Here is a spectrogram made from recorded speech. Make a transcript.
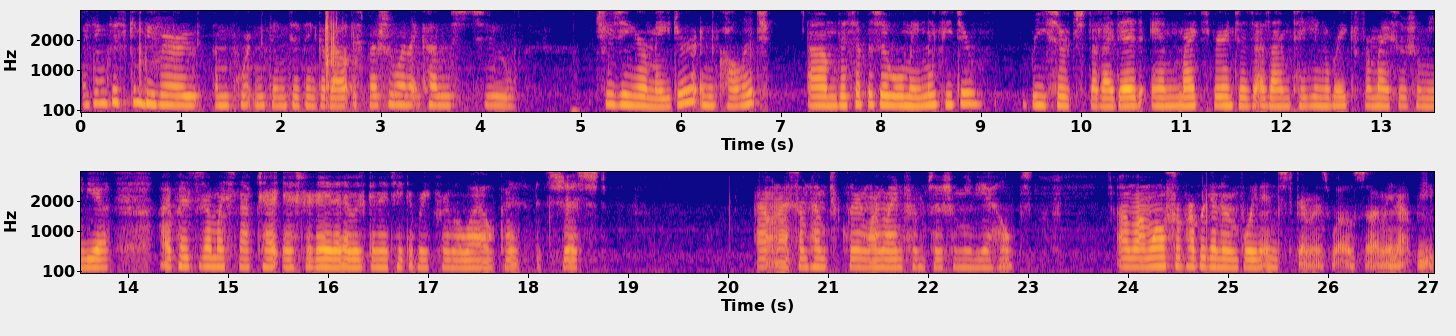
I think this can be a very important thing to think about, especially when it comes to choosing your major in college. Um, this episode will mainly feature research that I did and my experiences as I'm taking a break from my social media. I posted on my Snapchat yesterday that I was going to take a break for a little while because it's just, I don't know, sometimes clearing my mind from social media helps. Um, I'm also probably going to avoid Instagram as well, so I may not be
